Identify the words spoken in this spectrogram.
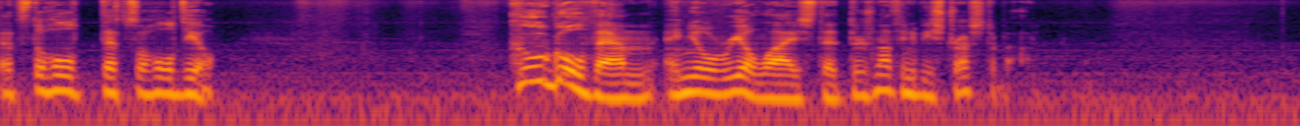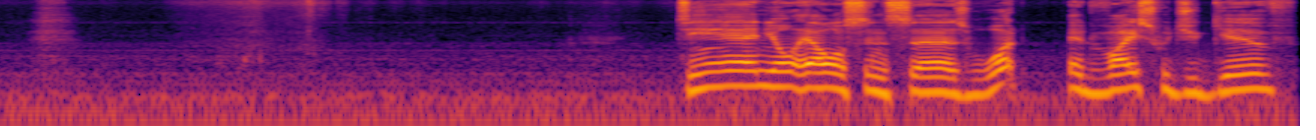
That's the whole that's the whole deal. Google them and you'll realize that there's nothing to be stressed about. Daniel Ellison says, What advice would you give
